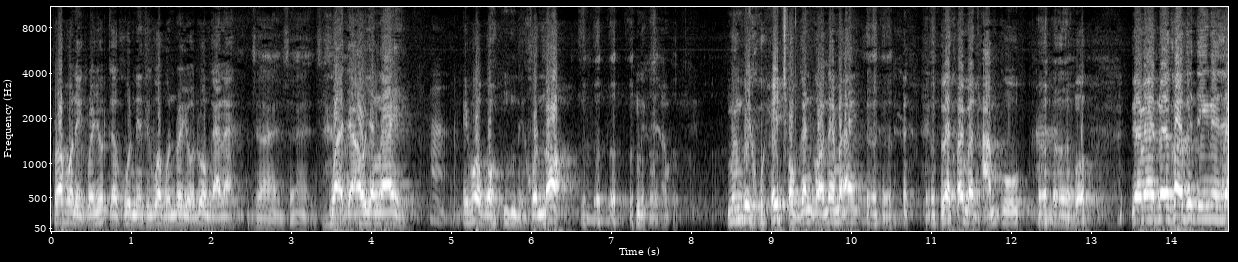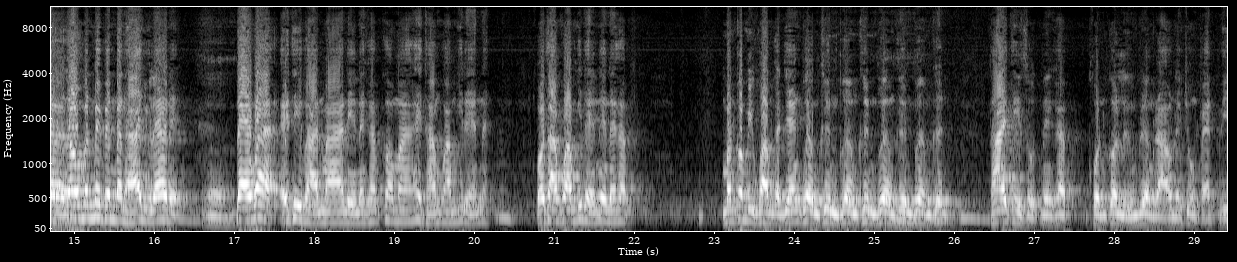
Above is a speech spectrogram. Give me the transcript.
เพราะพลเอกประยุทธ์กับคุณเนี่ยถือว่าผลประโยชน์ร่วมกันนะ ใช่ใช่ใช่ว่าจะเอายังไงค่ะไอ้พวกผมเนี่ยคนนอกนะครับมึงไปคุยให้จบกันก่อนได้ไหม แล้วค่อยมาถามกูใช่ไหมโดยข้อเท็จจริงเนี่ยเรามันไม่เป็นปัญหาอยู่แล้วเนี่ยเออแต่ว่าไอ้ที่ผ่านมาเนี่ยนะครับ ก็มาให้ถามความคิดเห็นนะพอถามความคิดเห็นเนี่ยนะครับ มันก็มีความขัดแย้งเพิ่มขึ้น เพิ่มขึ้น เพิ่มขึ้นเพิ่มขึ้น ท้ายที่สุดเนี่ยครับคนก็ลืมเรื่องราวในช่วง 8 ปี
